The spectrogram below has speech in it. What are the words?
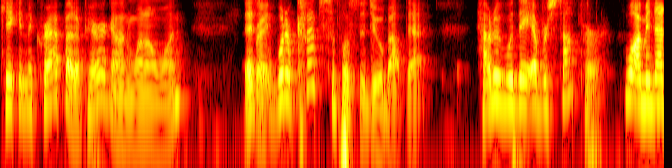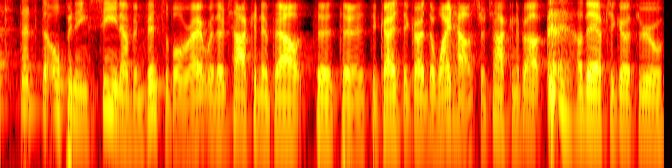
kicking the crap out of Paragon one on one. That's Right. what are cops supposed to do about that? How did would they ever stop her? well, I mean, that's that's the opening scene of Invincible, right? Where they're talking about the the the guys that guard the White House. They're talking about how they have to go through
